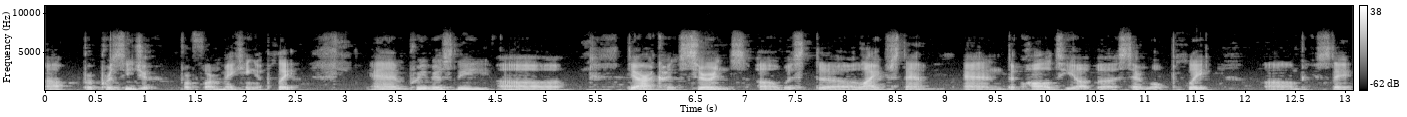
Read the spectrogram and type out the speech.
uh, procedure for, for making a plate. And previously, uh, there are concerns uh, with the lifespan and the quality of a thermal plate um, because they,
